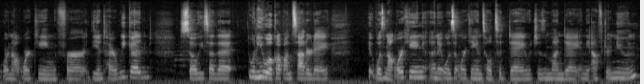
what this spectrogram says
or not working for the entire weekend. So he said that when he woke up on Saturday, it was not working and it wasn't working until today, which is Monday in the afternoon.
